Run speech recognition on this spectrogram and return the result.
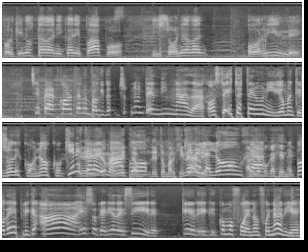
porque no estaba ni carepapo y sonaban horrible. Che, pero córtame un poquito. Yo no entendí nada. O sea, esto está en un idioma que yo desconozco. ¿Quién es En el cara de idioma de papo? estos- de estos marginales. ¿Quién es la lonja? Había poca gente. ¿Me podés explicar? Ah, eso quería decir. ¿Qué, eh, ¿Cómo fue? No fue nadie.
